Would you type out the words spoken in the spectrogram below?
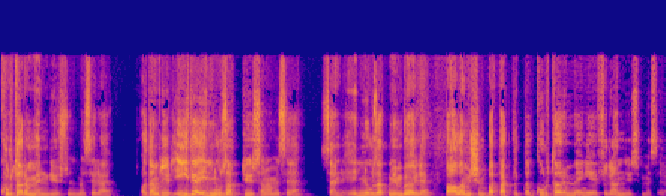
Kurtarın beni diyorsunuz mesela. Adam diyor iyi diyor elini uzat diyor sana mesela. Sen elini uzatmıyorsun böyle bağlamışsın bataklıkta kurtarın beni falan diyorsun mesela.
